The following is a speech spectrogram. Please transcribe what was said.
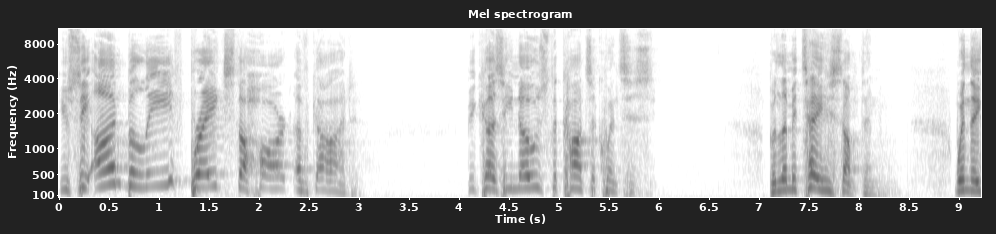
You see, unbelief breaks the heart of God because he knows the consequences. But let me tell you something. When the,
